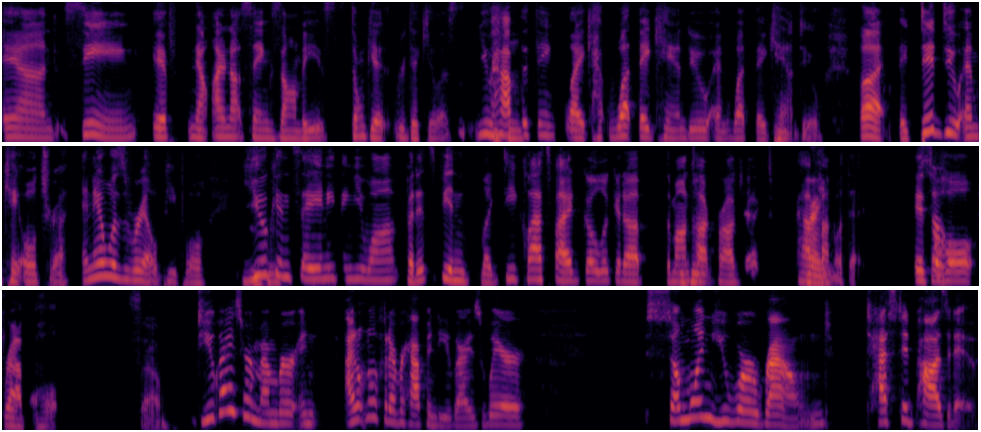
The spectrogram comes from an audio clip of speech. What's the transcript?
and seeing if now i'm not saying zombies don't get ridiculous you have Mhm. to think like what they can do and what they can't do but they did do mk ultra and it was real people you Mhm. can say anything you want but it's been like declassified go look it up the Mhm. montauk project have Right. fun with it. It's So- a whole rabbit hole so. Do you guys remember and i don't know if it ever happened to you guys where someone you were around tested positive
